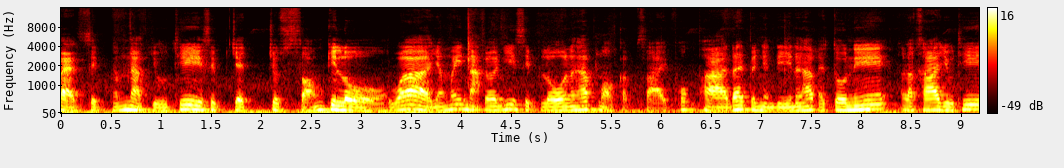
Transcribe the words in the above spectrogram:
680 น้ำหนักอยู่ที่ 17.2 กิโลว่ายังไม่หนักเกิน 20 โลนะครับ เหมาะกับสายพกพาได้เป็นอย่างดีนะครับแต่ตัวนี้ราคาอยู่ที่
